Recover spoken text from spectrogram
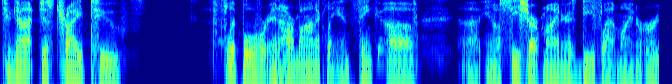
do not just try to f- flip over and harmonically and think of uh, you know C sharp minor as D flat minor or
